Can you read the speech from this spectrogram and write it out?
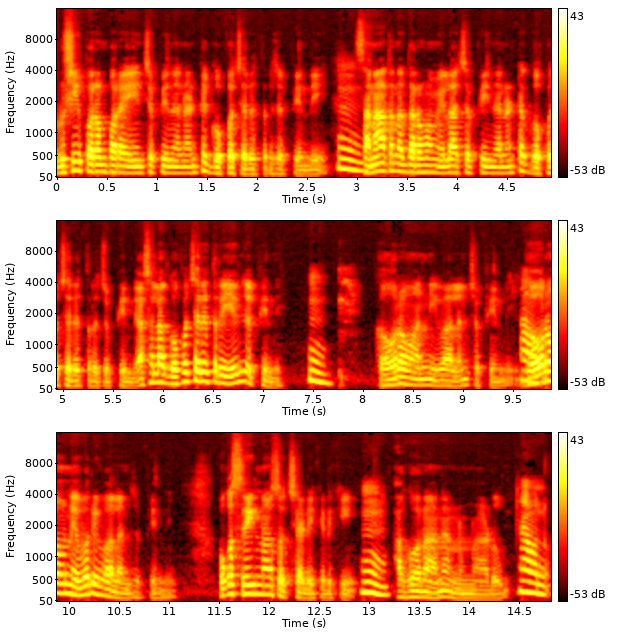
ఋషి పరంపర ఏం చెప్పింది అని అంటే గొప్ప చరిత్ర చెప్పింది. సనాతన ధర్మం ఎలా చెప్పింది అని అంటే గొప్ప చరిత్ర చెప్పింది. అసలు ఆ గొప్ప చరిత్ర ఏం చెప్పింది? గౌరవాన్ని ఇవ్వాలని చెప్పింది. గౌరవం ఎవరు ఇవ్వాలని చెప్పింది? ఒక శ్రీనివాస్ వచ్చాడు ఇక్కడికి. అఘోరా అని అన్నాడు అవును.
